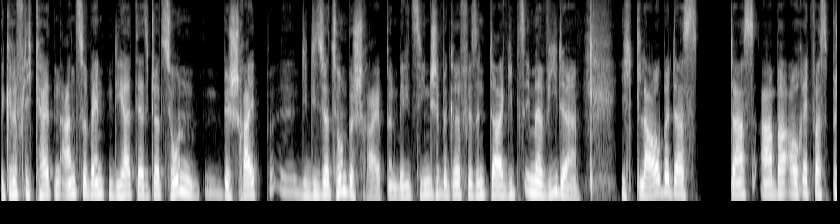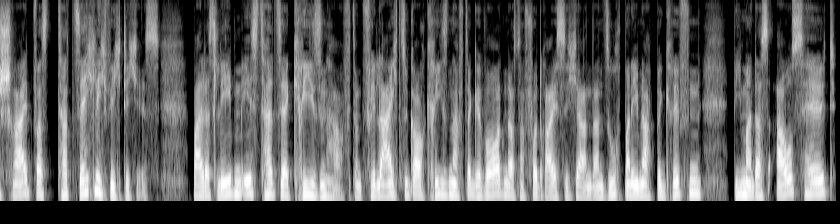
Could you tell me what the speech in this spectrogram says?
Begrifflichkeiten anzuwenden, die halt der Situation beschreibt, die die Situation beschreibt. Und medizinische Begriffe sind da, gibt es immer wieder. Ich glaube, dass das aber auch etwas beschreibt, was tatsächlich wichtig ist. Weil das Leben ist halt sehr krisenhaft und vielleicht sogar auch krisenhafter geworden als noch vor 30 Jahren. Dann sucht man eben nach Begriffen, wie man das aushält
